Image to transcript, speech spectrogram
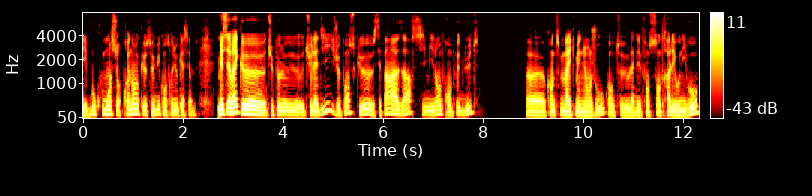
est beaucoup moins surprenant que celui contre Newcastle. Mais c'est vrai que tu l'as dit, je pense que c'est pas un hasard si Milan prend peu de buts euh, quand Mike Maignan joue, quand euh, la défense centrale est au niveau.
